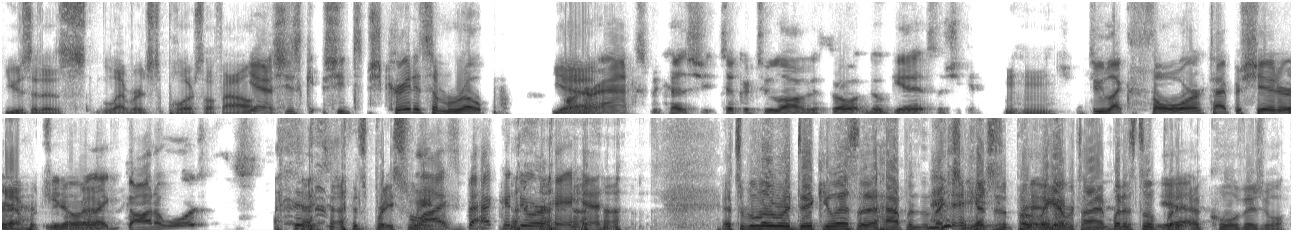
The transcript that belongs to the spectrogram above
use it as leverage to pull herself out. Yeah, she's she, she created some rope yeah. on her axe because she took her too long to throw it and go get it, so she could hmm do like Thor type of shit, or Yeah, you know, or like God of War it's pretty sweet. flies back into her hand. it's a little ridiculous that it happens. Like she catches it perfectly every time, but it's still pretty Yeah. a cool visual.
